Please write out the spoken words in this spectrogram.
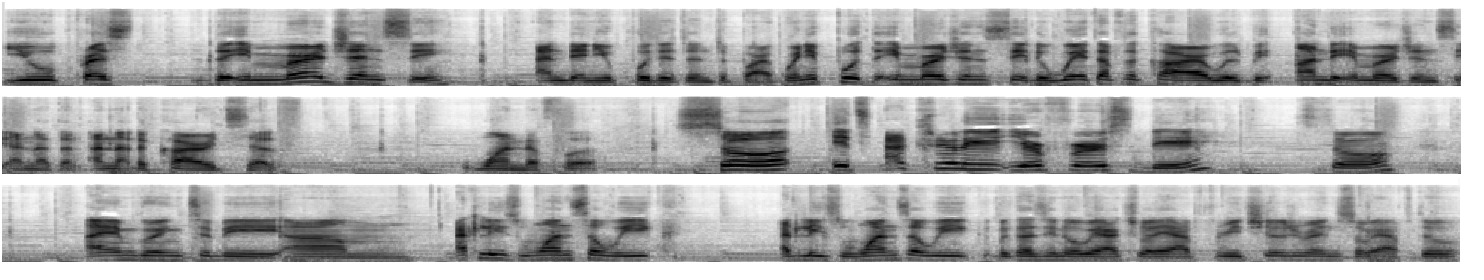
you press the emergency, and then you put it into park. When you put the emergency, the weight of the car will be on the emergency and not, and not the car itself. Wonderful. So it's actually your first day. So I am going to be um, at least once a week at least once a week because you know we actually have three children so we have to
